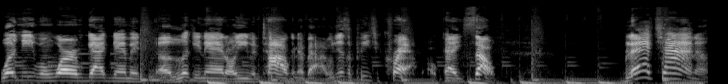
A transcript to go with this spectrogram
wasn't even worth, goddamn it, uh, looking at or even talking about. It was just a piece of crap. Okay, so Blac Chyna,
